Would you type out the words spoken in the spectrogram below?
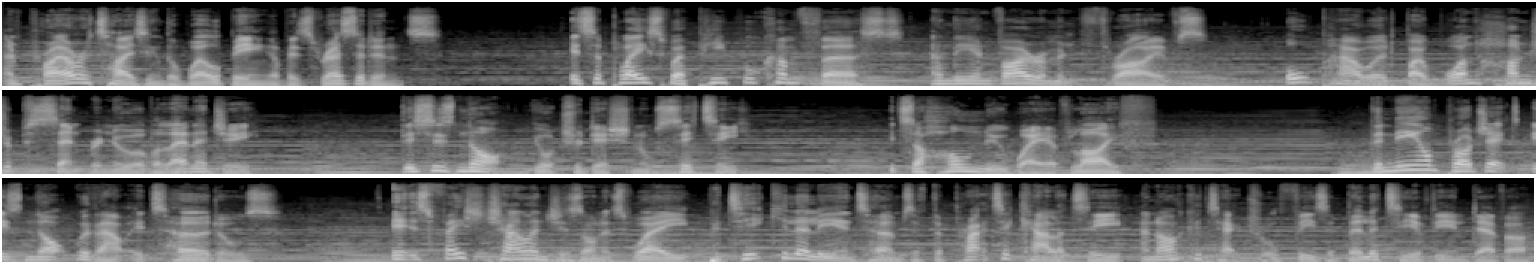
and prioritising the well-being of its residents. It's a place where people come first and the environment thrives, all powered by 100% renewable energy. This is not your traditional city. It's a whole new way of life. The NEOM project is not without its hurdles. It has faced challenges on its way, particularly in terms of the practicality and architectural feasibility of the endeavour,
